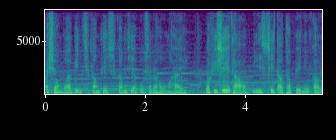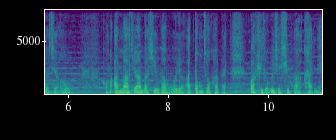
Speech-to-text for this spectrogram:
啊，想无要紧，一工过一工，这也无啥物妨害。我去洗头，伊洗头头家娘教育诚好。讲阿嬷即马目睭较花哦，啊动作较慢，我去着为这手甲看呢，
